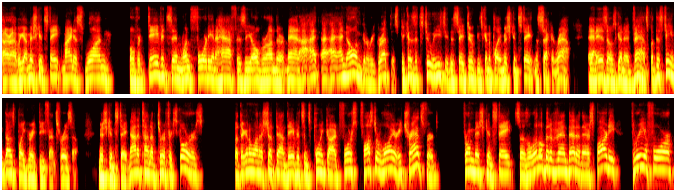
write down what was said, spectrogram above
All right, we got Michigan State minus one over Davidson. 140 and a half is the over under. Man, I, I, I know I'm going to regret this because it's too easy to say Duke is going to play Michigan State in the second round and yeah. Izzo's going to advance. But this team does play great defense for Izzo, Michigan State. Not a ton of terrific scorers, but they're going to want to shut down Davidson's point guard. Foster Loyer, he transferred from Michigan State. So there's a little bit of vendetta there. Sparty, three or four,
